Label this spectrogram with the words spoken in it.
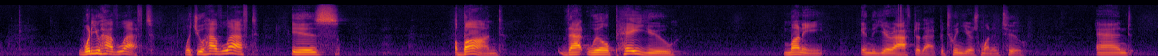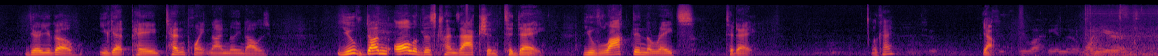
What do you have left? What you have left is a bond that will pay you money in the year after that, between years one and two. And there you go. You get paid $10.9 million. You've done all of this transaction today. You've locked in the rates today. Okay? Yeah. You're locking in the one year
